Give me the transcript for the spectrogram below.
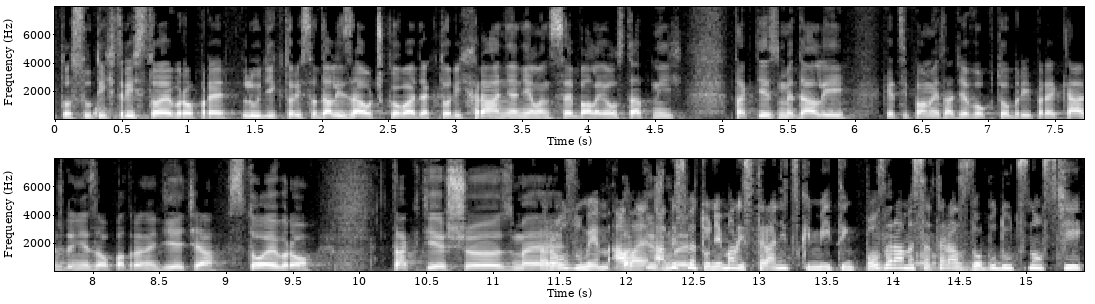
To sú tých 300 eur pre ľudí, ktorí sa dali zaočkovať a ktorí chránia nielen seba, ale aj ostatných. Taktiež sme dali, keď si pamätáte, v oktobri pre každé nezaopatrené dieťa 100 eur. Taktiež e, sme... Rozumiem, ale aby sme... sme tu nemali stranický meeting, pozeráme ano, sa ano, teraz ano. do budúcnosti. E,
